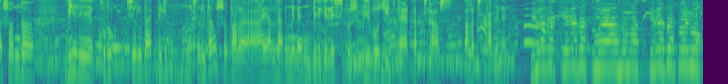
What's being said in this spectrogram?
ошондо бир курук жылда бир жылда ошо бала аялдар менен биргелешип ошо бир боз үйдү даярдап чыгабыз бала чака менен Келатат, келатат, ой азамат, келатат оймок.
